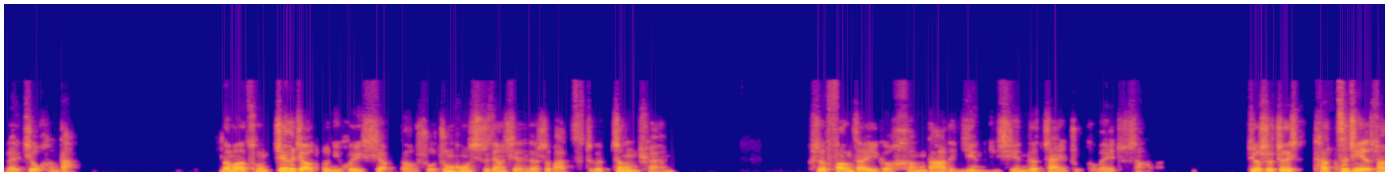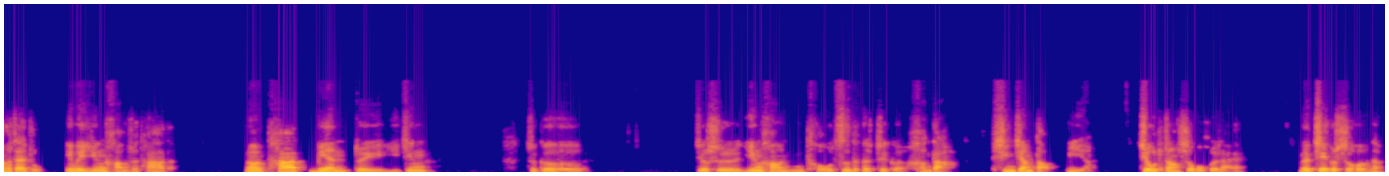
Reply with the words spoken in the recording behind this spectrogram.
来救恒大。那么从这个角度，你会想到说，中共实际上现在是把这个政权是放在一个恒大的隐形的债主的位置上了，就是这他自己也算个债主，因为银行是他的。那他面对已经这个。就是银行已经投资的这个恒大行将倒闭啊，旧账收不回来。那这个时候呢，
